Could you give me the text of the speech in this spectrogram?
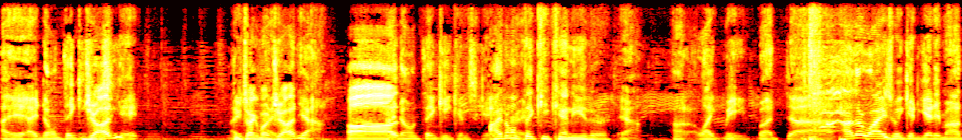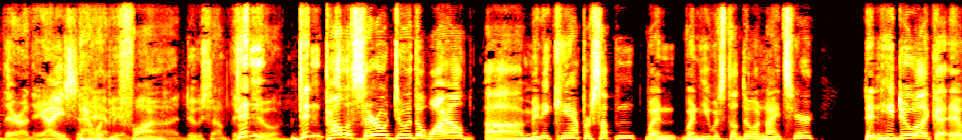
I, I don't think he Judd? can skate. You talking about I- Judd? Yeah. Uh, I don't think he can skate. I don't right? think he can either. Yeah, uh, like me. But uh, otherwise, we could get him out there on the ice. And That would be him, fun. Uh, do something. Didn't didn't Pelissero do the wild uh, mini camp or something when when he was still doing nights here? Didn't he do like a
